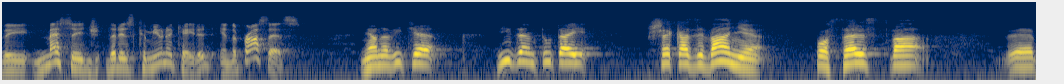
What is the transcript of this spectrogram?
the message that is communicated in the process. mianowicie widzę tutaj przekazywanie poselstwa e,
